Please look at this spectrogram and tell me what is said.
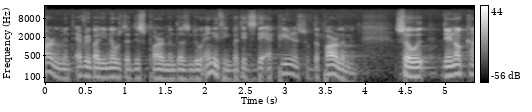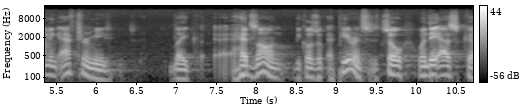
parliament. Everybody knows that this parliament doesn't do anything, but it's the appearance of the parliament. So they're not coming after me like heads on because of appearances. So when they ask uh,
